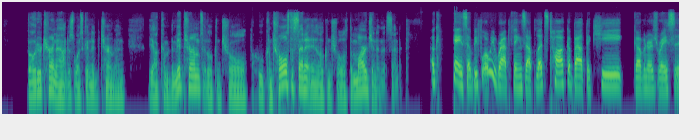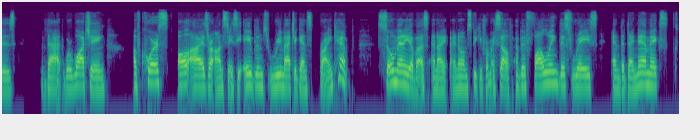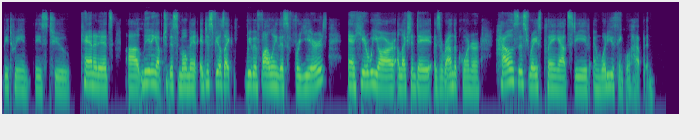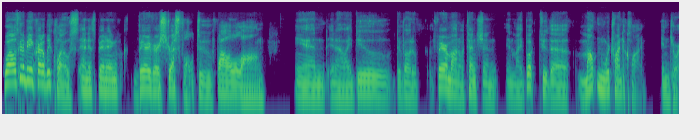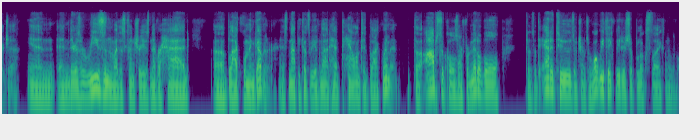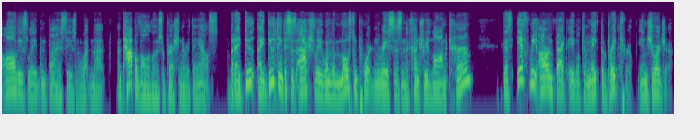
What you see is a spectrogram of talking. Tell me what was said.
voter turnout is what's going to determine the outcome of the midterms. It'll control who controls the Senate and it'll control the margin in the Senate. Okay. Okay, so before we wrap things up, let's talk about the key governor's races that we're watching. Of course, all eyes are on Stacey Abrams' rematch against Brian Kemp. So many of us, and I, I know I'm speaking for myself, have been following this race and the dynamics between these two candidates uh, leading up to this moment. It just feels like we've been following this for years. And here we are, election day is around the corner. How's this race playing out, Steve? And what do you think will happen? Well, it's going to be incredibly close, and it's been very, very stressful to follow along. And, you know, I do devote a fair amount of attention in my book to the mountain we're trying to climb in Georgia. And, and there's a reason why this country has never had a black woman governor. And it's not because we have not had talented black women. The obstacles are formidable in terms of the attitudes, in terms of what we think leadership looks like, in terms of all these latent biases and whatnot, on top of all of voter suppression and everything else. But I do I do think this is actually one of the most important races in the country long term, because if we are in fact able to make the breakthrough in Georgia,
